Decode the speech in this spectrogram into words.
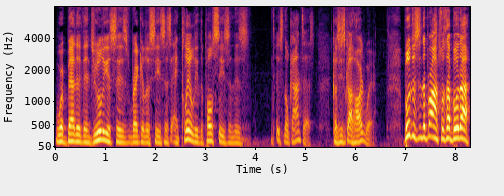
were better than Julius's regular seasons, and clearly the postseason is is no contest because he's got hardware. Buddha's in the Bronx. What's up, Buddha?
